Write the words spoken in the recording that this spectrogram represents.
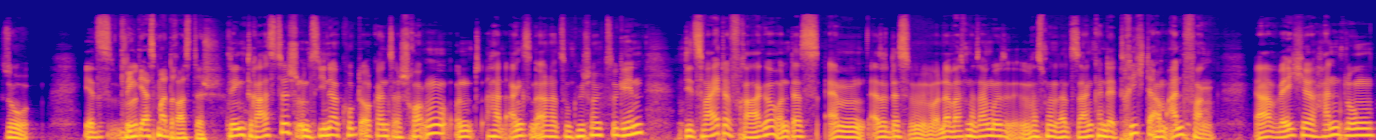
So, jetzt Klingt wird, erstmal drastisch. klingt drastisch und Sina guckt auch ganz erschrocken und hat Angst, nachher zum Kühlschrank zu gehen. Die zweite Frage, und das, ähm, also das, oder was man sagen muss, was man dazu sagen kann, der Trichter am Anfang, ja, welche Handlung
